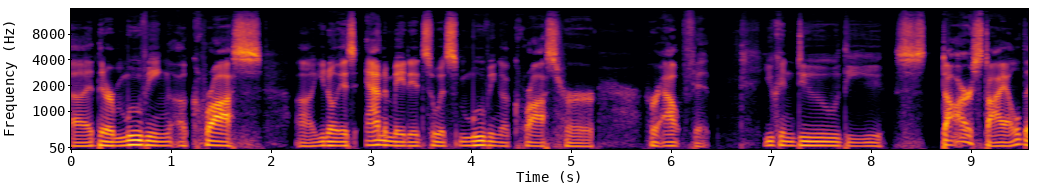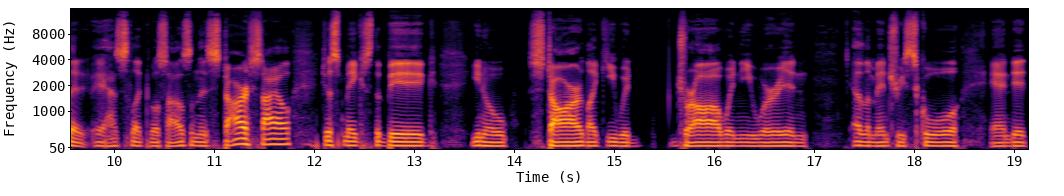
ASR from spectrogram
uh, they're moving across. You know, it's animated, so it's moving across her her outfit. You can do the star style that it has selectable styles, and the star style just makes the big, you know, star like you would draw when you were in elementary school and it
